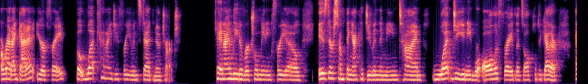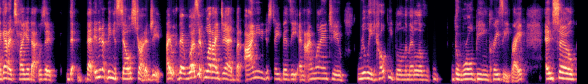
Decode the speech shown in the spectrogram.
All right, I get it. You're afraid, but what can I do for you instead? No charge. Can I lead a virtual meeting for you? Is there something I could do in the meantime? What do you need? We're all afraid. Let's all pull together. I got to tell you, that was a that, that ended up being a sales strategy. I that wasn't what I did, but I needed to stay busy and I wanted to really help people in the middle of the world being crazy, right? And so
